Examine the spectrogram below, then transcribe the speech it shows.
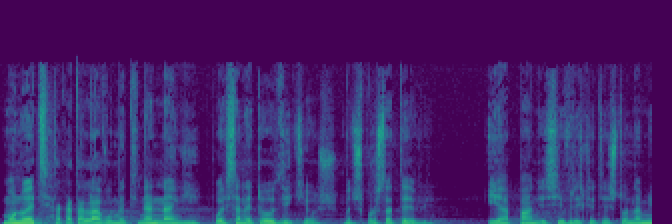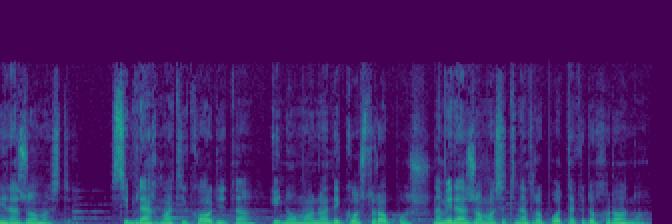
Μόνο έτσι θα καταλάβουμε την ανάγκη που αισθάνεται ο δίκαιος να τους προστατεύει. Η απάντηση βρίσκεται στο να μοιραζόμαστε, στην πραγματικότητα είναι ο μοναδικός τρόπος να μοιραζόμαστε την ανθρωπότητα και τον χρόνο,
